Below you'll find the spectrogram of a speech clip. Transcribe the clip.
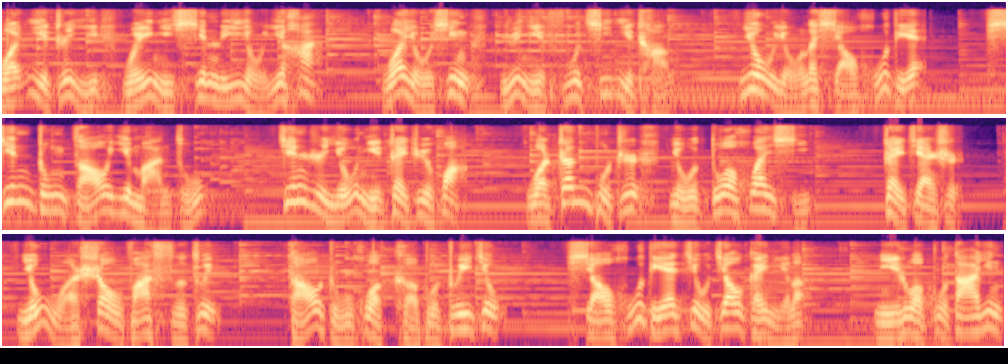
我一直以为你心里有遗憾，我有幸与你夫妻一场，又有了小蝴蝶，心中早已满足。今日有你这句话，我真不知有多欢喜。这件事由我受罚死罪，岛主或可不追究，小蝴蝶就交给你了。你若不答应，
